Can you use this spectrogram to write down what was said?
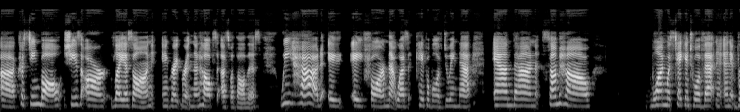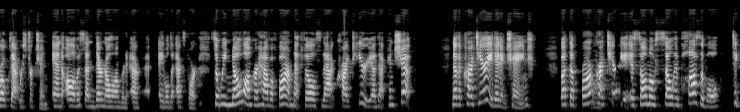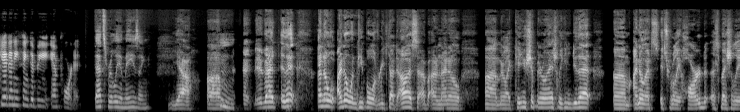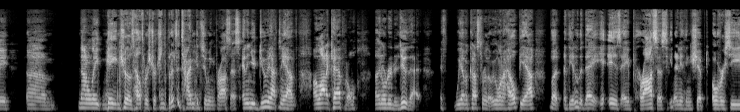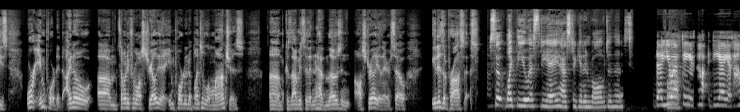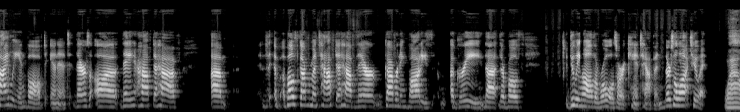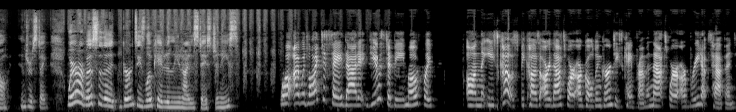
uh, Christine Ball, she's our liaison in Great Britain that helps us with all this. We had a, a farm that was capable of doing that. And then somehow one was taken to a vet and, and, it broke that restriction. And all of a sudden they're no longer to, able to export. So we no longer have a farm that fills that criteria that can ship. Now the criteria didn't change but the farm criteria is almost so impossible to get anything to be imported. That's really amazing. Yeah um hmm. that that i know i know when people have reached out to us and i know um they're like can you ship internationally? Can you do that um, I know it's it's really hard, especially um, not only making sure those health restrictions, but it's a time consuming process, and then you do have to have a lot of capital in order to do that. If we have a customer that we want to help, yeah, but at the end of the day, it is a process to get anything shipped overseas or imported. I know um, somebody from Australia imported a bunch of La Manchas because um, obviously they didn't have those in Australia there, so it is a process. So, like the USDA has to get involved in this. The wow. USDA is DA is highly involved in it. There's uh they have to have um th- both governments have to have their governing bodies agree that they're both doing all the roles or it can't happen. There's a lot to it. Wow, interesting. Where are most of the Guernseys located in the United States, Janice? Well, I would like to say that it used to be mostly on the East Coast because our that's where our golden Guernseys came from, and that's where our breed ups happened.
